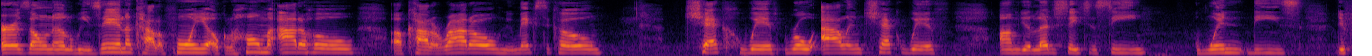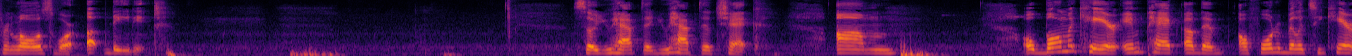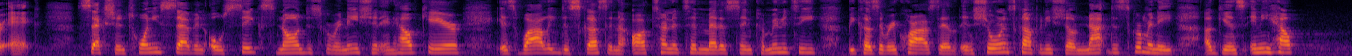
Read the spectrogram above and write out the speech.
Arizona, Louisiana, California, Oklahoma, Idaho, uh, Colorado, New Mexico, check with Rhode Island, check with um, your legislature to see when these different laws were updated. So you have to you have to check. Um, Obamacare impact of the Affordability Care Act. Section 2706, non discrimination in healthcare, is widely discussed in the alternative medicine community because it requires that insurance companies shall not discriminate against any health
